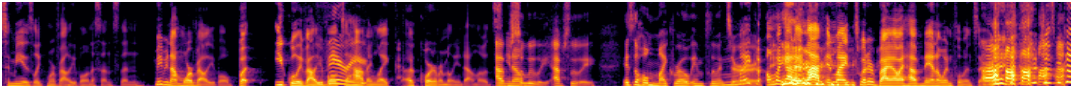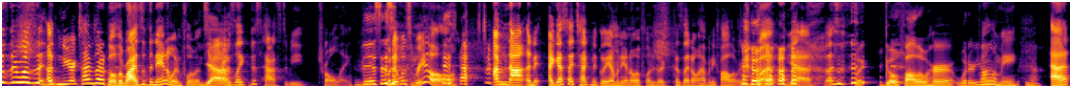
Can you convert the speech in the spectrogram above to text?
to me is like more valuable in a sense than maybe not more valuable, but equally valuable to having like a quarter of a million downloads. You know? Absolutely, absolutely. It's the whole micro influencer. Micro- oh my god, I laugh. In my Twitter bio, I have nano influencer. Just because there was a New York Times article, "The Rise of the Nano Influencer." Yeah. I was like, this has to be trolling. This is but it was real. I'm not an. I guess I technically am a nano influencer because I don't have any followers. But yeah, that's, But go follow her. What are you? follow me Yeah. at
